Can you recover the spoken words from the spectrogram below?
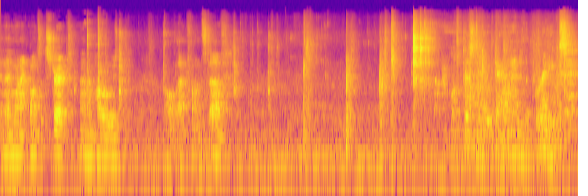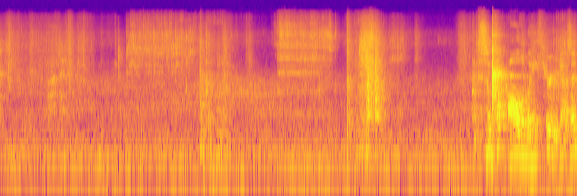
And then when I, once it's stripped, then I'm hosed fun stuff. I want this to go down into the brakes. It doesn't go all the way through, does it?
